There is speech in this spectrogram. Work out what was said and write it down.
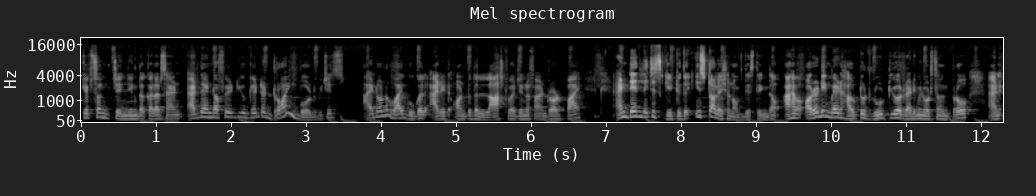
keeps on changing the colors and at the end of it you get a drawing board which is I don't know why Google added onto the last version of Android Pie. And then let's just get to the installation of this thing. Now I have already made how to root your Redmi Note 7 Pro and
